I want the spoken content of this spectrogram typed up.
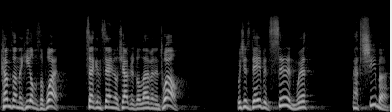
comes on the heels of what? 2 Samuel chapters 11 and 12, which is David's sin with Bathsheba.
